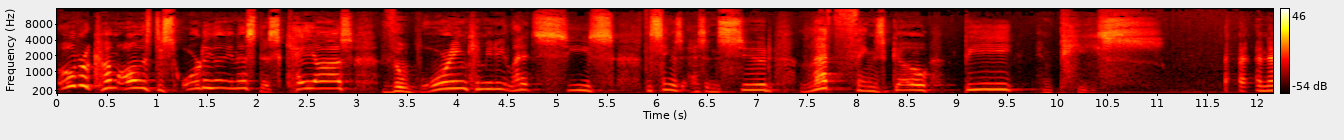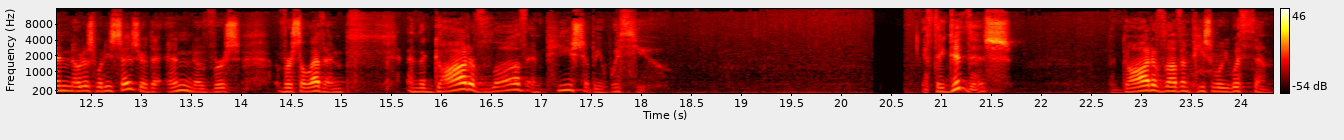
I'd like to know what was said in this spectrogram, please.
Overcome all this disorderliness, this chaos, the warring community. Let it cease. This thing has ensued. Let things go. Be in peace. And then notice what he says here, the end of verse, verse 11. And the God of love and peace shall be with you. If they did this, the God of love and peace will be with them.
